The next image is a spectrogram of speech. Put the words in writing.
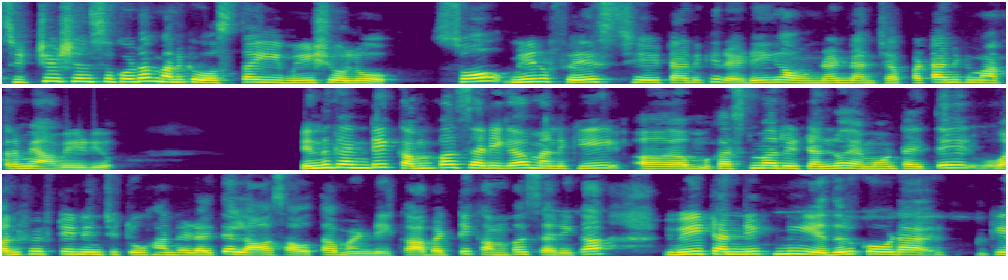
సిచ్యుయేషన్స్ కూడా మనకి వస్తాయి మీషోలో. సో మీరు ఫేస్ చేయటానికి రెడీగా ఉండండి అని చెప్పటానికి మాత్రమే ఆ వీడియో. ఎందుకంటే కంపల్సరీగా మనకి కస్టమర్ రిటర్న్లో అమౌంట్ అయితే వన్ ఫిఫ్టీ నుంచి టూ హండ్రెడ్ అయితే లాస్ అవుతామండి. కాబట్టి కంపల్సరీగా వీటన్నిటిని ఎదుర్కోవడానికి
